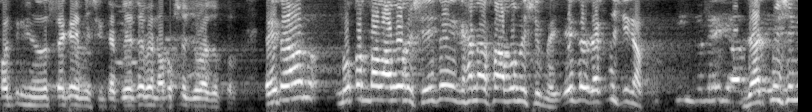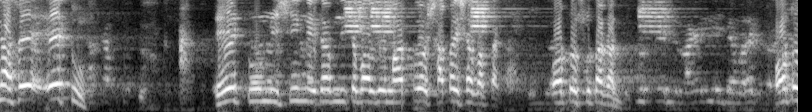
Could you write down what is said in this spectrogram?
পঁয়ত্রিশ হাজার টাকায় মেশিনটা পেয়ে যাবেন অবশ্যই যোগাযোগ করুন। এটা নতুন দাম আলো মেশিন এই যে এখানে আছে আলো মেশিন ভাই এই যে জ্যাক মেশিন আছে। জ্যাক মেশিন আছে A two A two machine এটা নিতে পারবে মাত্র সাতাইশ হাজার টাকা। অটো সুতা কাটবে। অটো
